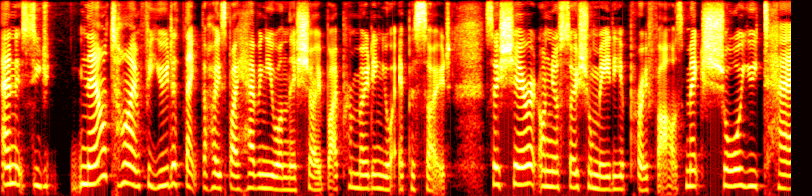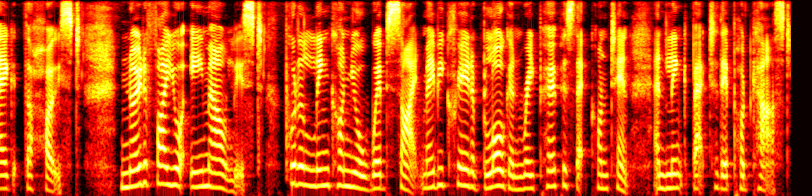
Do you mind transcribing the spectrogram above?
And it's now time for you to thank the host by having you on their show by promoting your episode. So share it on your social media profiles. Make sure you tag the host. Notify your email list. Put a link on your website. Maybe create a blog and repurpose that content and link back to their podcast.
